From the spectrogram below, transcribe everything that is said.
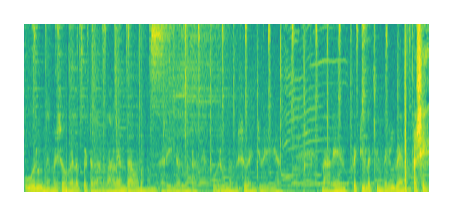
ഓരോ നിമിഷവും വിലപ്പെട്ടതാണ്. നാളെ എന്താവുമെന്ന് നമുക്കറിയില്ല. അതുകൊണ്ട് ഓരോ നിമിഷവും എൻജോയ് ചെയ്യാം നാളെ പറ്റിയുള്ള ചിന്തകൾ വേണം. പക്ഷേ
